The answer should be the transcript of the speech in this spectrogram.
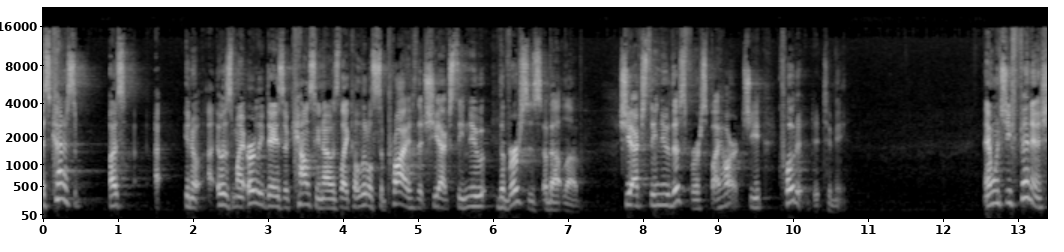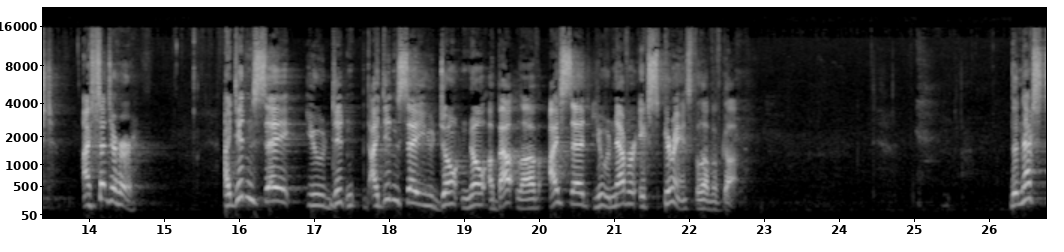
I was kind of, I was, you know, it was my early days of counseling. I was like a little surprised that she actually knew the verses about love. She actually knew this verse by heart. She quoted it to me. And when she finished, I said to her, I didn't say you didn't I didn't say you don't know about love. I said you never experienced the love of God. The next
